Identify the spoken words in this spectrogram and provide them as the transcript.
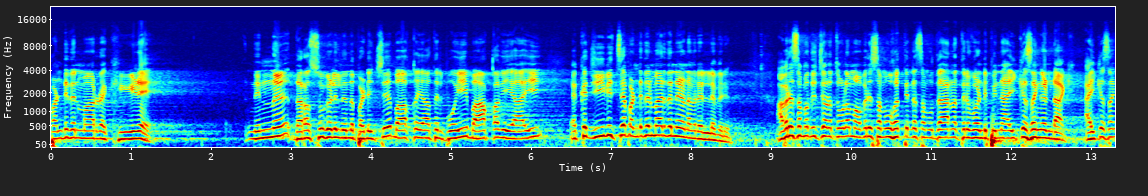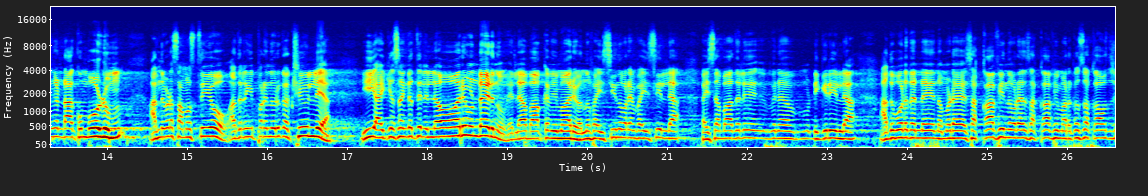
പണ്ഡിതന്മാരുടെ കീഴെ നിന്ന് ദറസുകളിൽ നിന്ന് പഠിച്ച് ബാക്കയാത്തിൽ പോയി ബാക്കവിയായി ഒക്കെ ജീവിച്ച പണ്ഡിതന്മാർ തന്നെയാണ് അവരെല്ലാവരും. അവരെ സംബന്ധിച്ചിടത്തോളം അവർ സമൂഹത്തിന്റെ സമുദ്ധാരണത്തിന് വേണ്ടി പിന്നെ ഐക്യസംഘം ഉണ്ടാക്കി. ഐക്യസംഘം ഉണ്ടാക്കുമ്പോഴും അന്നിവിടെ സമസ്തയോ അതിന് ഈ പറയുന്ന ഒരു കക്ഷിയും ഇല്ല ഈ ഐക്യസംഘത്തിൽ എല്ലാവരും ഉണ്ടായിരുന്നു. എല്ലാ ബാക്കവിമാരും. അന്ന് ഫൈസി എന്ന് പറയാൻ ഫൈസി ഇല്ല. ഫൈസാബാദിൽ പിന്നെ ഡിഗ്രി ഇല്ല. അതുപോലെ തന്നെ നമ്മുടെ സക്കാഫി എന്ന് പറയുന്ന സക്കാഫി മർക്കസ് സക്കാഫ്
